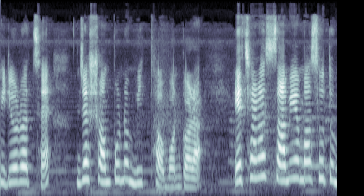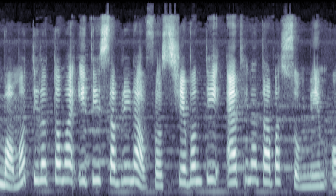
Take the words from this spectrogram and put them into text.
ভিডিও রয়েছে, যা সম্পূর্ণ মিথ্যা মন করা। এছাড়া সামিয়া মাসুদ মম, তিলোত্তমা ইতি, সাবরিনা আফরোজ সেবন্তী অ্যাথিনা তাবাসুম মিম ও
